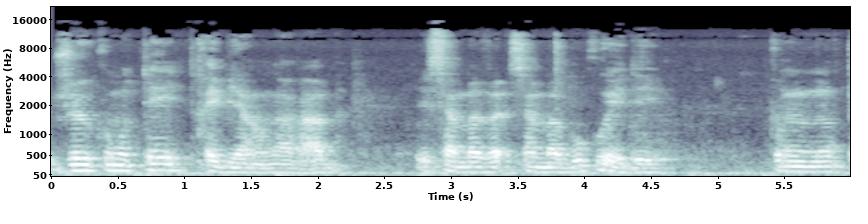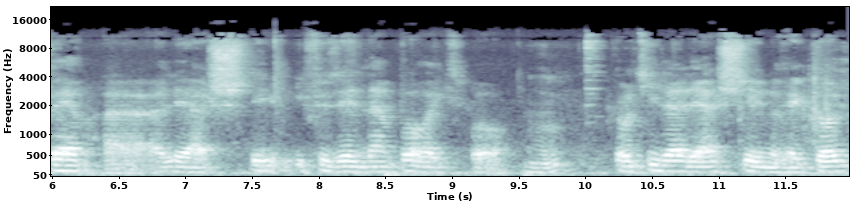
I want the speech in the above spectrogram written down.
je comptais très bien en arabe et ça m'a beaucoup aidé. Quand mon père allait acheter, il faisait l'import-export. Mhm. Quand il allait acheter une récolte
